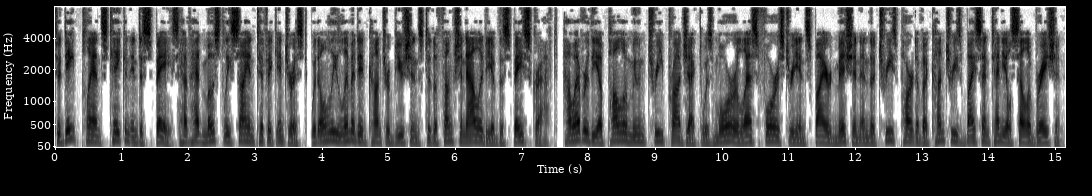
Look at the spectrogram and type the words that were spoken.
To date plants taken into space have had mostly scientific interest, with only limited contributions to the functionality of the spacecraft, however the Apollo Moon Tree Project was more or less forestry-inspired mission and the trees part of a country's bicentennial celebration.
